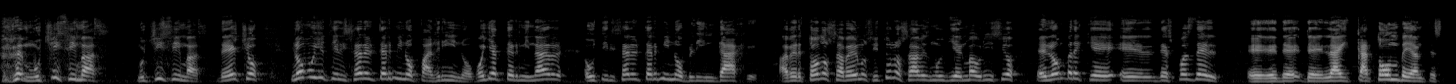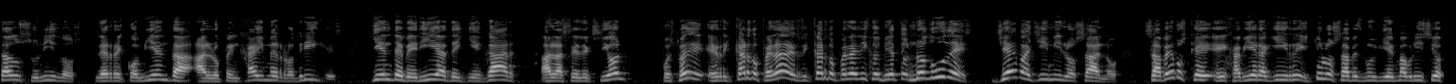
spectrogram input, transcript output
Muchísimas, muchísimas. De hecho, no voy a utilizar el término padrino, voy a terminar a utilizar el término blindaje. A ver, todos sabemos, y tú lo sabes muy bien, Mauricio, el hombre que después del, eh, de, de la hecatombe ante Estados Unidos le recomienda al Oppenheimer Rodríguez quién debería de llegar a la selección, pues fue eh, Ricardo Peláez. Ricardo Peláez dijo inmediato, no dudes, lleva a Jimmy Lozano. Sabemos que eh, Javier Aguirre, y tú lo sabes muy bien, Mauricio,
